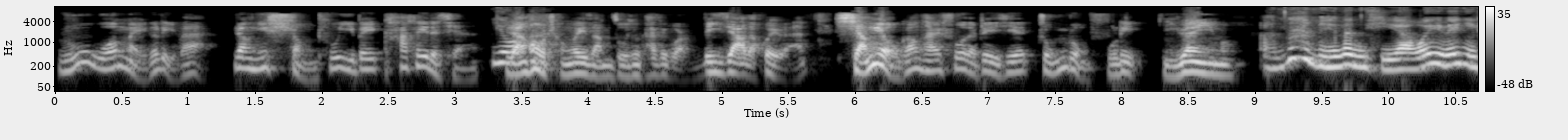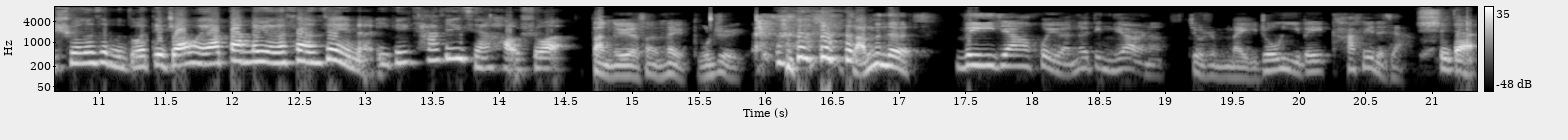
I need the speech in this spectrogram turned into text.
如果每个礼拜让你省出一杯咖啡的钱，然后成为咱们足球咖啡馆 V 加的会员，享有刚才说的这些种种福利，你愿意吗？啊，那没问题啊！我以为你说了这么多，得找我要半个月的饭费呢。一杯咖啡钱好说。半个月饭费不至于。咱们的 V 加会员的定价呢，就是每周一杯咖啡的价格。是的，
